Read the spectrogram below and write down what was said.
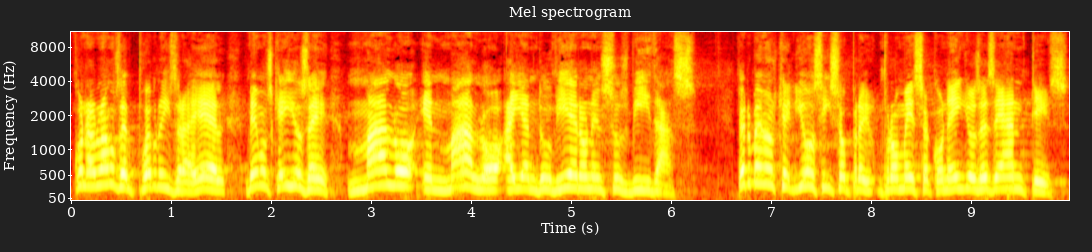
Cuando hablamos del pueblo de Israel, vemos que ellos de malo en malo ahí anduvieron en sus vidas. Pero vemos que Dios hizo promesa con ellos desde antes.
